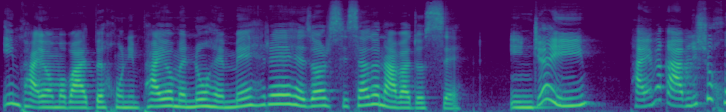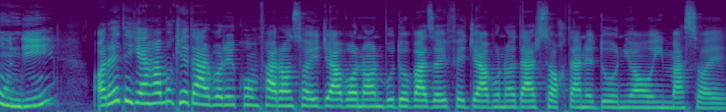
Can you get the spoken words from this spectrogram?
این پیام رو باید بخونیم. پیام 9 مهر 1393 اینجاییم؟ پیام قبلیش رو خوندیم؟ آره دیگه همون که درباره کنفرانس های جوانان بود و وظایف جوانا در ساختن دنیا و این مسائل.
